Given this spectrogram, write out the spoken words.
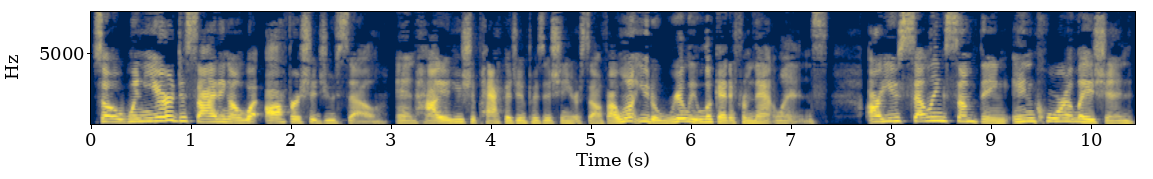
So when you're deciding on what offer should you sell and how you should package and position yourself, I want you to really look at it from that lens. Are you selling something in correlation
